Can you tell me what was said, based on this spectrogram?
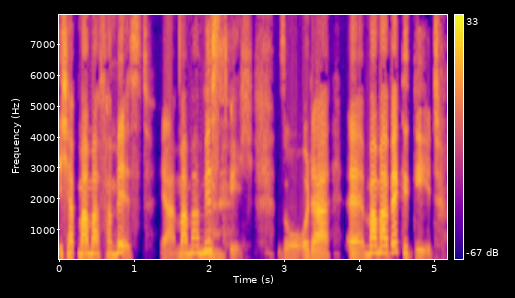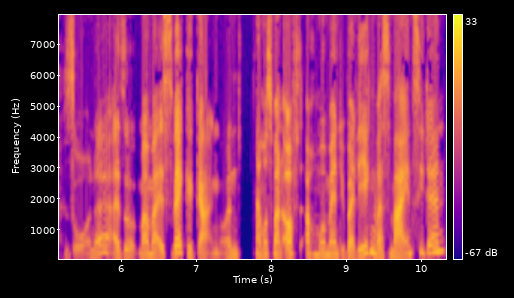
ich habe Mama vermisst, ja, Mama misst ich, so oder äh, Mama weggegeht, so, ne? Also Mama ist weggegangen und da muss man oft auch einen Moment überlegen, was meint sie denn?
